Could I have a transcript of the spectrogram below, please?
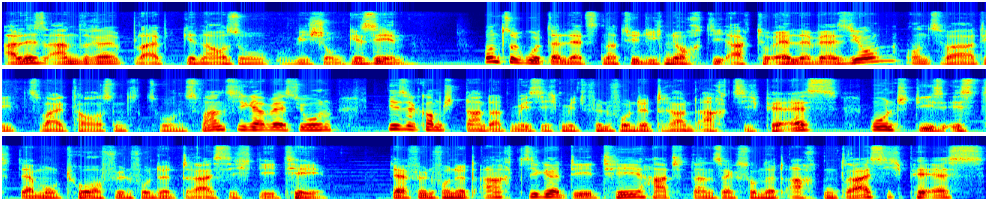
Alles andere bleibt genauso wie schon gesehen. Und zu guter Letzt natürlich noch die aktuelle Version, und zwar die 2022er Version. Diese kommt standardmäßig mit 583 PS und dies ist der Motor 530 DT. Der 580er DT hat dann 638 PS,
